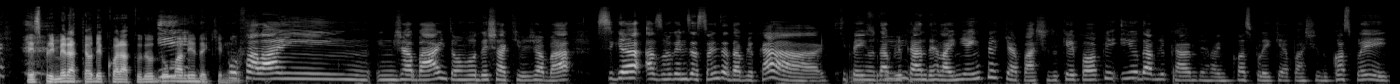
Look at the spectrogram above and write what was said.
Esse primeiro até eu decorar tudo, eu dou E, uma lida aqui. Por No... falar em, em Jabá, então eu vou deixar aqui o Jabá. Siga as organizações da WK, que tem o Isso aí. WK Underline Enter, que é a parte do K-pop, e o WK Underline Cosplay, que é a parte do cosplay.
